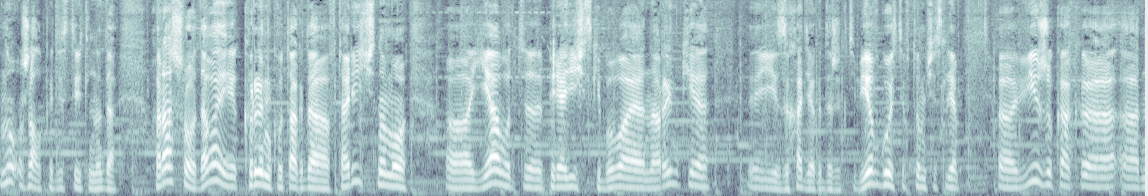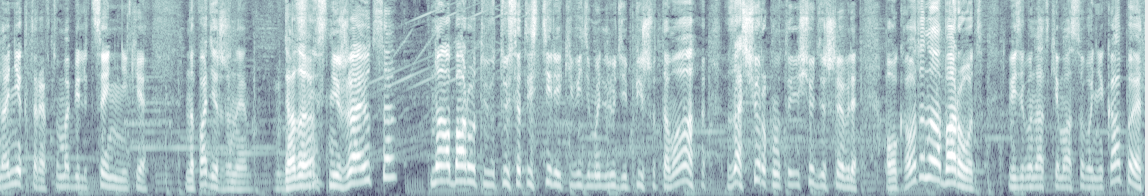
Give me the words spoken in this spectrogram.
Ну, жалко, действительно, да. Хорошо, давай к рынку тогда вторичному. Э, Я вот э, периодически бывая на рынке и заходя даже к тебе в гости в том числе, э, вижу, как э, э, на некоторые автомобили ценники на подержанные Да-да. с- снижаются. Наоборот, то есть от истерики, видимо, люди пишут там, а, зачеркнуто еще дешевле. А у кого-то наоборот, видимо, над кем особо не капает.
